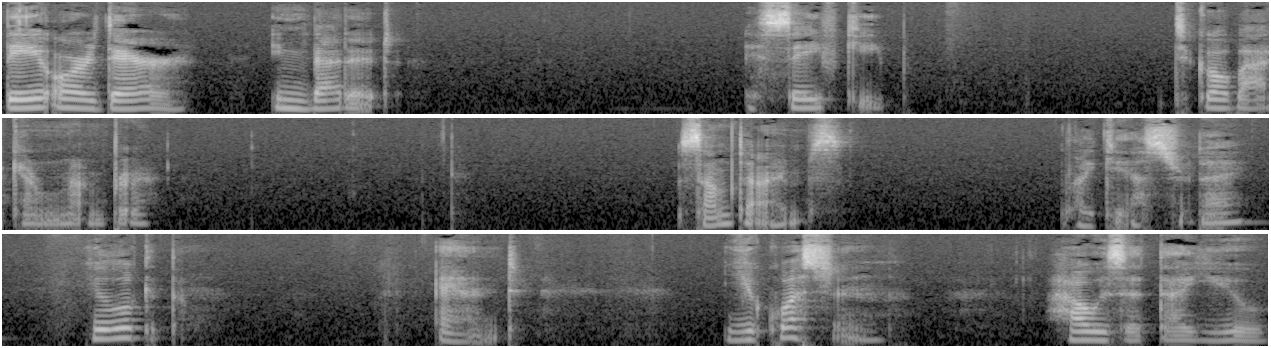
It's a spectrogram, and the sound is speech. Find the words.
they are there, embedded, a safe keep to go back and remember. Sometimes, like yesterday, you look at them and you question how is it that you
